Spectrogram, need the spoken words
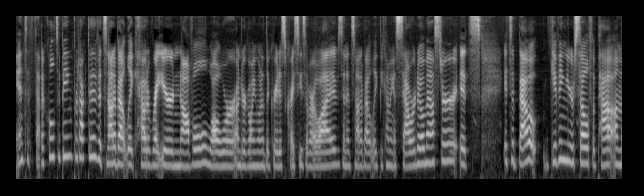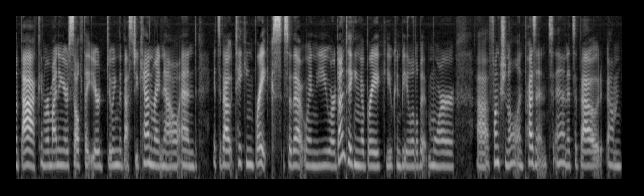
antithetical to being productive. It's not about like how to write your novel while we're undergoing one of the greatest crises of our lives and it's not about like becoming a sourdough master. It's it's about giving yourself a pat on the back and reminding yourself that you're doing the best you can right now and it's about taking breaks so that when you are done taking a break, you can be a little bit more uh, functional and present. And it's about um,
